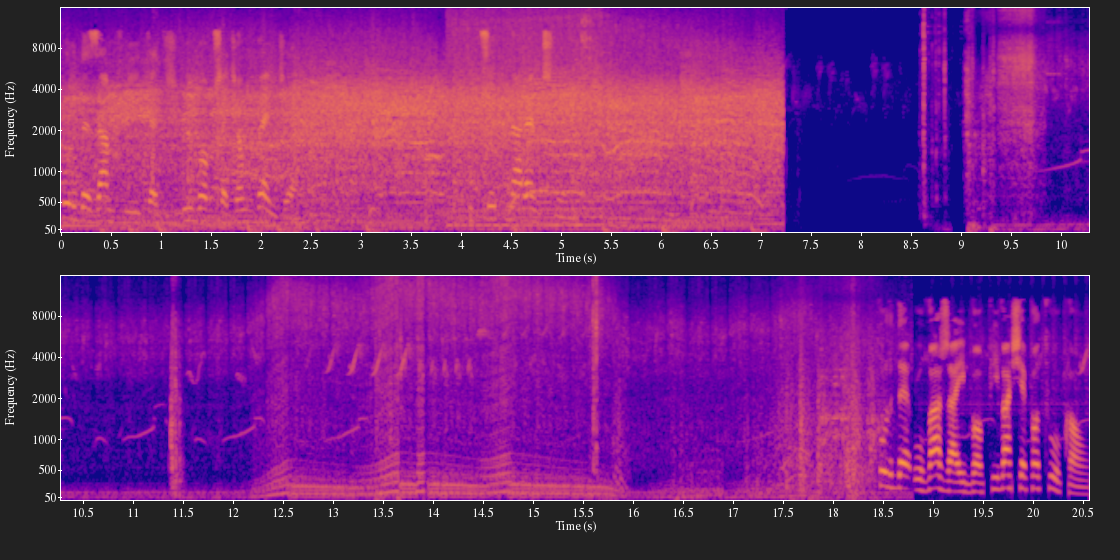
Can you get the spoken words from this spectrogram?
Kurde, zamknij te drzwi, bo przeciąg będzie. Cyk na ręcznym. Kurde, uważaj, bo piwa się potłuką.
